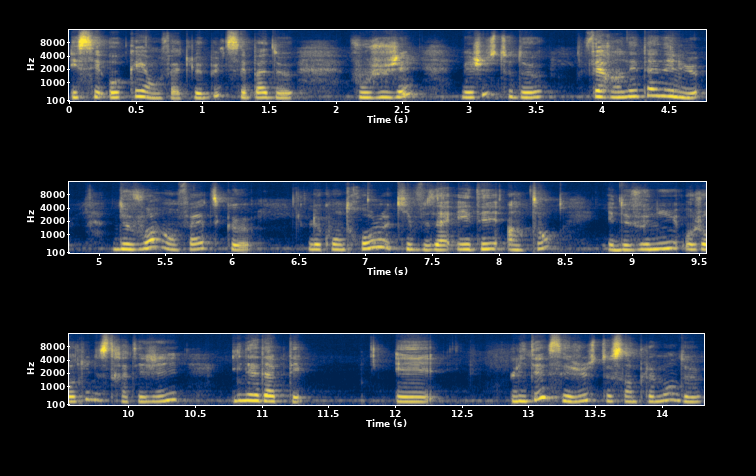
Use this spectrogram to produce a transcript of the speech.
Et c'est ok en fait. Le but c'est pas de vous juger, mais juste de faire un état des lieux, de voir en fait que le contrôle qui vous a aidé un temps est devenu aujourd'hui une stratégie inadaptée. Et l'idée c'est juste simplement de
